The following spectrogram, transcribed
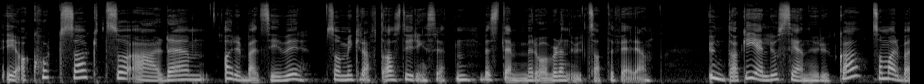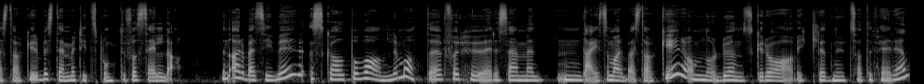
Ja, Kort sagt så er det arbeidsgiver som i kraft av styringsretten bestemmer over den utsatte ferien. Unntaket gjelder jo senioruka, som arbeidstaker bestemmer tidspunktet for selv. da. Men arbeidsgiver skal på vanlig måte forhøre seg med deg som arbeidstaker om når du ønsker å avvikle den utsatte ferien.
